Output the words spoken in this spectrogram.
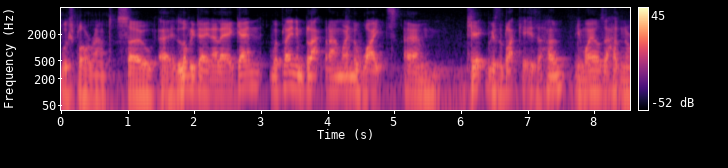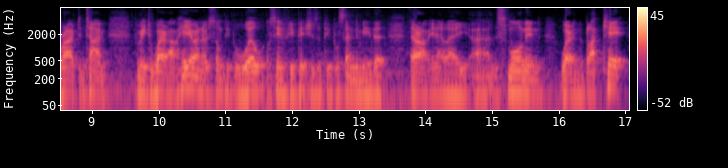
We'll explore around. So, uh, lovely day in LA again. We're playing in black, but I'm wearing the white um, kit because the black kit is at home in Wales. It hasn't arrived in time for me to wear it out here. I know some people will. I've seen a few pictures of people sending me that they're out in LA uh, this morning wearing the black kit.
